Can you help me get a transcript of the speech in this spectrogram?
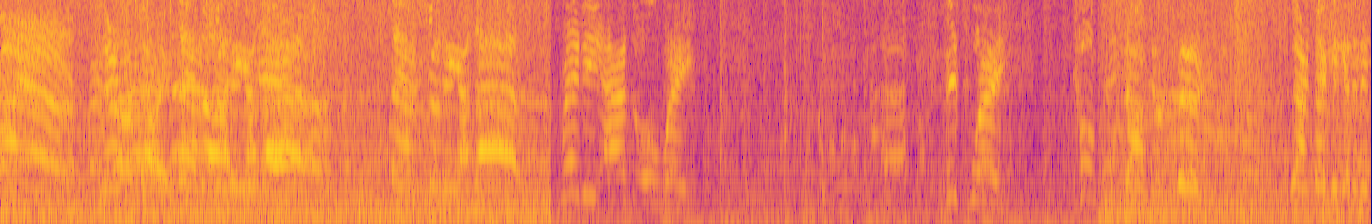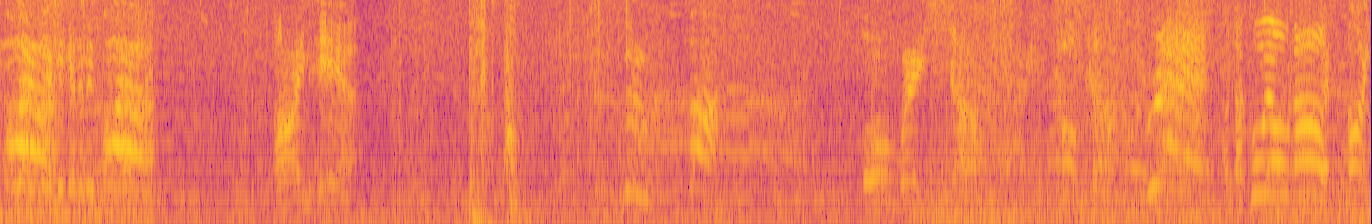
Fire! They are going! They are shooting at us! They are shooting at us! Ready as always! This way! Come! Stop your are taking enemy fire! Are taking enemy fire! I'm here! Move! Fast! Always sharp! Conquer! Ready! Let's fight!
